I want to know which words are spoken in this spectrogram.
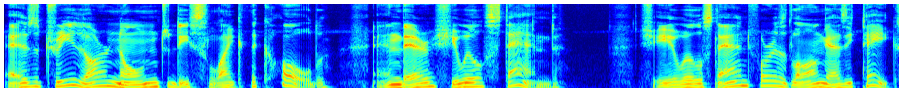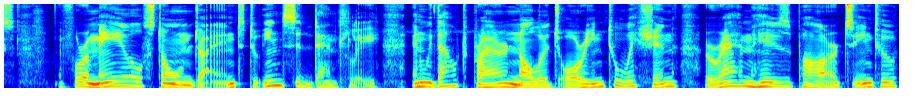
as trees are known to dislike the cold, and there she will stand. She will stand for as long as it takes for a male stone giant to incidentally and without prior knowledge or intuition ram his parts into,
